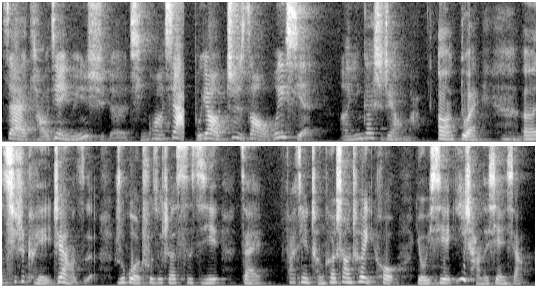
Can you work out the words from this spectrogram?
在条件允许的情况下，不要制造危险。呃，应该是这样吧？嗯，对，呃，其实可以这样子，如果出租车司机在发现乘客上车以后有一些异常的现象，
